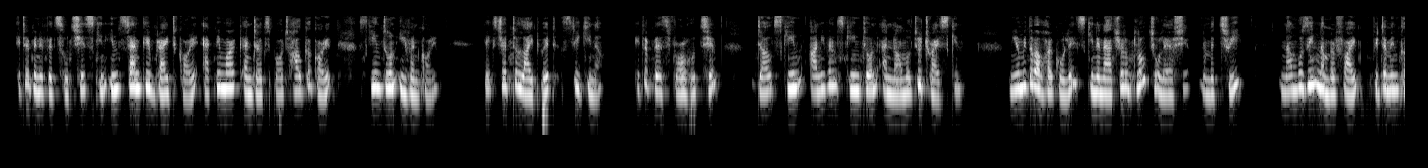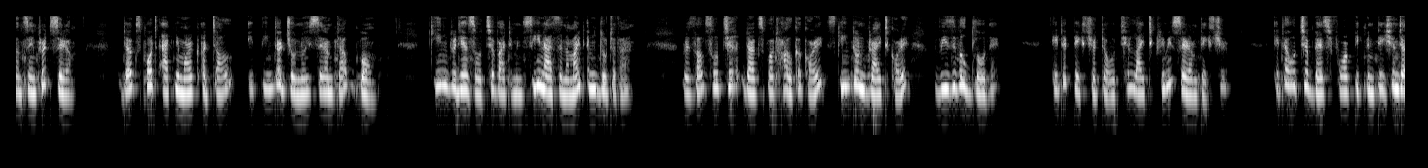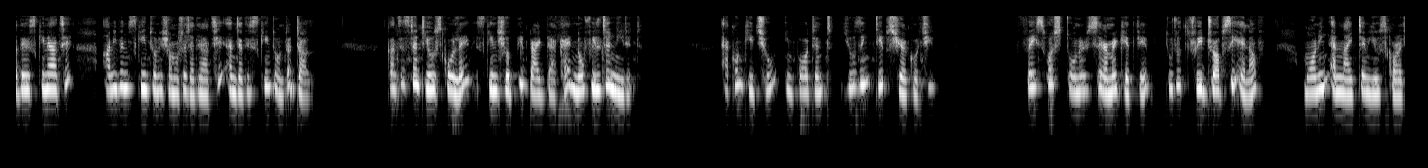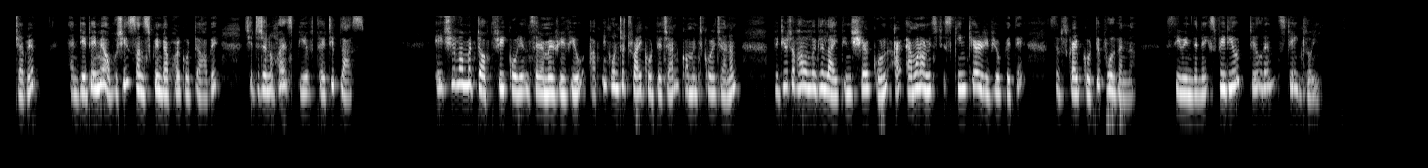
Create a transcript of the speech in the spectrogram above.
এটার বেনিফিটস হচ্ছে স্কিন ইনস্ট্যান্টলি ব্রাইট করে acne mark and dark spot হালকা করে স্কিন টোন ইভেন করে। টেক্সচারটা লাইট ওয়েট স্টিকি না। এটা বেস্ট ফর হচ্ছে dull skin uneven skin tone and normal to dry skin নিয়মিত ব্যবহার করলে স্কিনে ন্যাচারাল গ্লো চলে আসে। Number three Numbuzin number five vitamin concentrate serum dark spot acne mark আর ডাল এই তিনটার জন্যই সিরামটা বম্ব কি ইনগ্রিডিয়েন্টস হচ্ছে vitamin C niacinamide and glutathione results হচ্ছে ডার্ক স্পট হালকা করে স্কিন টোন ব্রাইট করে ভিজিবল গ্লো দেয়। এটার টেক্সচারটা হচ্ছে লাইট ক্রিমি সেরাম টেক্সচার। এটা হচ্ছে বেস্ট ফর পিগমেন্টেশন যাদের স্কিনে আছে আনইভেন স্কিন টোনের সমস্যা যাদের আছে অ্যান্ড যাদের স্কিন টোনটা ডাল কনসিস্টেন্ট ইউজ করলে স্কিন সত্যি ব্রাইট দেখায় নো ফিল্টার নিডেড এখন কিছু ইম্পর্ট্যান্ট ইউজিং টিপস শেয়ার করছি। ফেস ওয়াশ টোনার সেরামের ক্ষেত্রে two two three ড্রপসই enough morning and night time use করা যাবে। অ্যান্ড ডে টাইমে অবশ্যই সানস্ক্রিন ব্যবহার করতে হবে। সেটা যেন হয় এসপিএফ থার্টি প্লাস এই ছিল আমার টপ থ্রি কোরিয়ান সিরামের রিভিউ আপনি কোনটা ট্রাই করতে চান কমেন্ট করে জানান। ভিডিওটা ভালো লাগলে লাইক দিন শেয়ার করুন। আর এমন অনেক স্কিন কেয়ার রিভিউ পেতে সাবস্ক্রাইব করতে ভুলবেন না। See you in the next video till then stay glowing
